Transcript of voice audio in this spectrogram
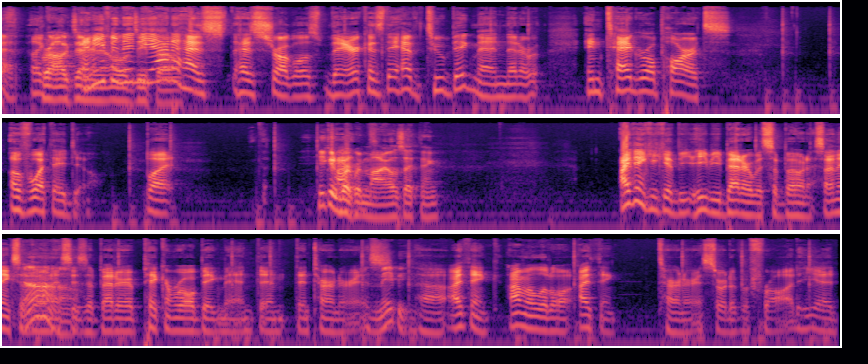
Yeah, like- Brogdon and and, even. Indiana has has struggles there because they have two big men that are integral parts of what they do. But he could work I- with Myles, I think. I think he could be he'd be better with Sabonis. I think Sabonis Oh. is a better pick and roll big man than than Turner is. Maybe. Uh, I think I'm a little. I think Turner is sort of a fraud. He had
